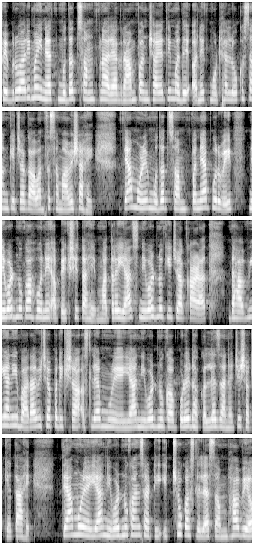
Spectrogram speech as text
फेब्रुवारी महिन्यात मुदत संपणाऱ्या ग्रामपंचायतीमध्ये अनेक मोठ्या लोकसंख्येच्या गावांचा समावेश आहे. त्यामुळे मुदत संपण्यापूर्वी निवडणुका होणे अपेक्षित आहे. मात्र याच निवडणुकीच्या काळात दहावी आणि बारावीच्या परीक्षा असल्यामुळे या निवडणुका पुढे ढकलल्या जाण्याची शक्यता आहे. त्यामुळे या निवडणुकांसाठी इच्छुक असलेल्या संभाव्य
